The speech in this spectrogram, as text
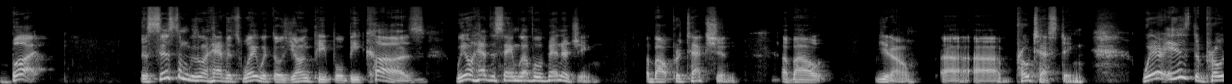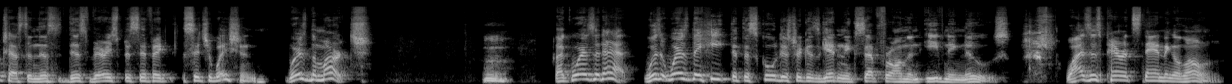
But the system is going to have its way with those young people because we don't have the same level of energy about protection, about you know uh, uh, protesting. Where is the protest in this this very specific situation? Where's the march? Mm. Like, where's it at? Where's, where's the heat that the school district is getting, except for on the evening news? Why is this parent standing alone?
